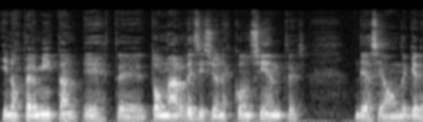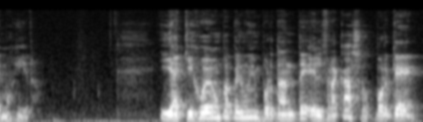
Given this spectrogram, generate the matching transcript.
y nos permitan este, tomar decisiones conscientes de hacia dónde queremos ir. Y aquí juega un papel muy importante el fracaso. ¿Por qué?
